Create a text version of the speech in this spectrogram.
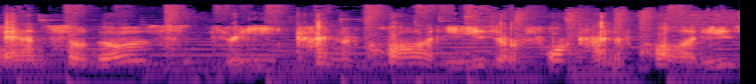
And so those three kind of qualities, or four kind of qualities,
